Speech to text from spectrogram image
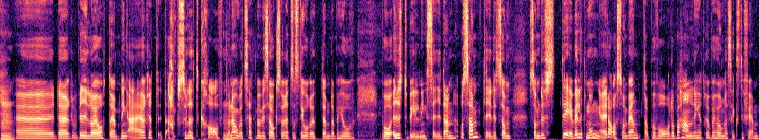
Mm. Eh, där vila och återhämtning är ett, ett absolut krav på mm. något sätt men vi ser också rätt så stora uppdämda behov på utbildningssidan och samtidigt som, som det, det, är väldigt många idag som väntar på vård och behandling. Jag tror vi har 165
